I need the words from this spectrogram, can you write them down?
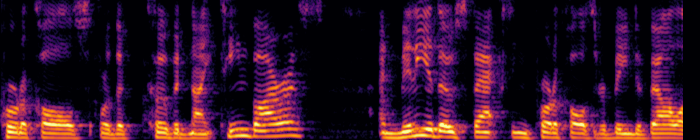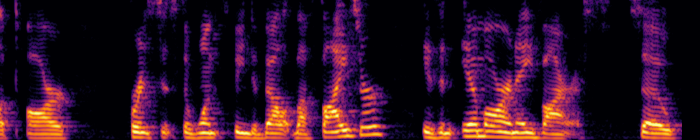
protocols for the COVID 19 virus. And many of those vaccine protocols that are being developed are, for instance, the one that's being developed by Pfizer is an mRNA virus. So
